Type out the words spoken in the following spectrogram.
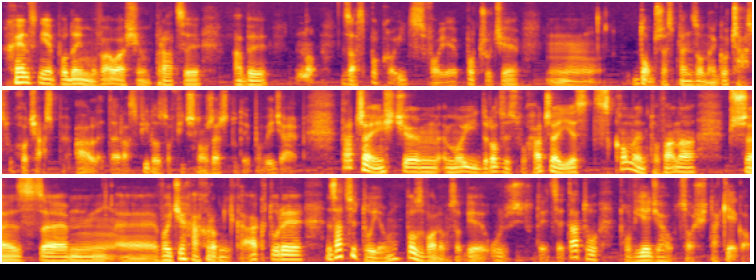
chętnie podejmowała się pracy, aby no, zaspokoić swoje poczucie. Hmm, dobrze spędzonego czasu chociażby, ale teraz filozoficzną rzecz tutaj powiedziałem. Ta część, moi drodzy słuchacze, jest skomentowana przez e, Wojciecha Chromika, który, zacytuję, pozwolę sobie użyć tutaj cytatu, powiedział coś takiego.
